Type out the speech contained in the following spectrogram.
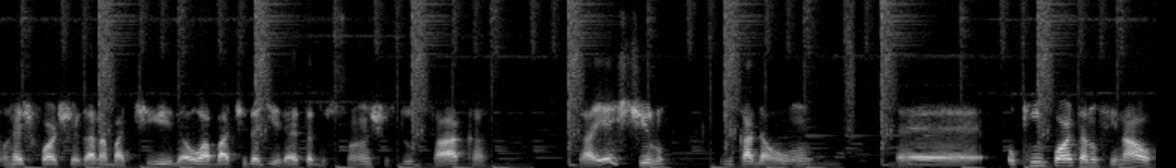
o Rashford chegar na batida ou a batida direta do Sancho, do Saka, aí é estilo de cada um. É, o que importa no final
